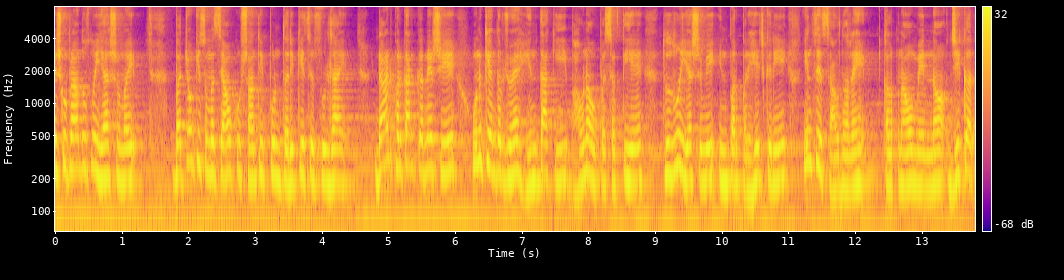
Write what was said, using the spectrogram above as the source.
इसके उपरांत दोस्तों, यह समय बच्चों की समस्याओं को शांतिपूर्ण तरीके से सुलझाएँ। डांट फरकार करने से उनके अंदर जो है हिंता की भावना उपज सकती है। तो दोस्तों, यह समय इन पर परहेज करें, इनसे सावधान रहें। कल्पनाओं में न जीकर,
